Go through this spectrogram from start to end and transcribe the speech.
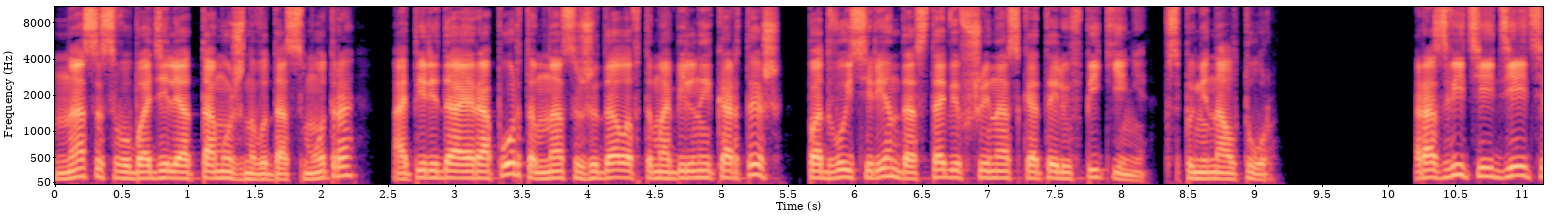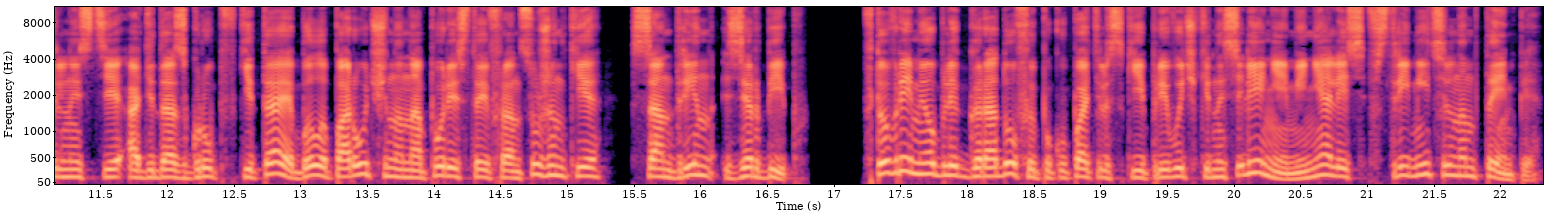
Нас освободили от таможенного досмотра, а перед аэропортом нас ожидал автомобильный кортеж, подвой сирен, доставивший нас к отелю в Пекине, вспоминал Тур. Развитие деятельности Adidas Group в Китае было поручено напористой француженке Сандрин Зербип. В то время облик городов и покупательские привычки населения менялись в стремительном темпе.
